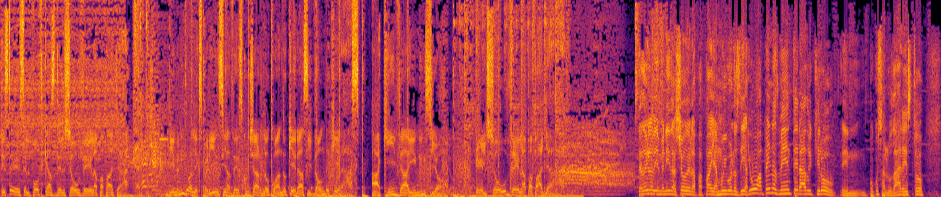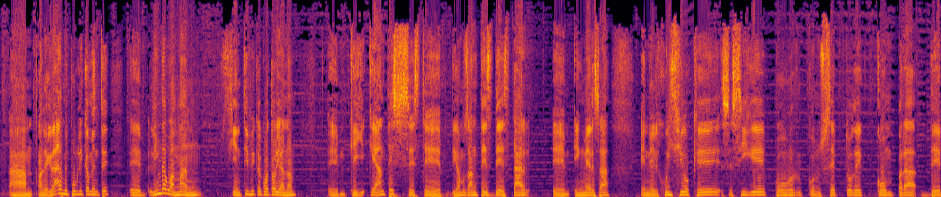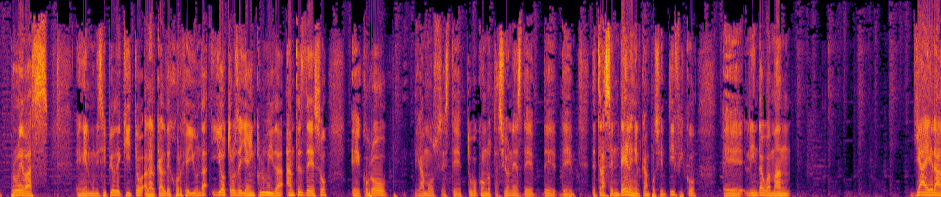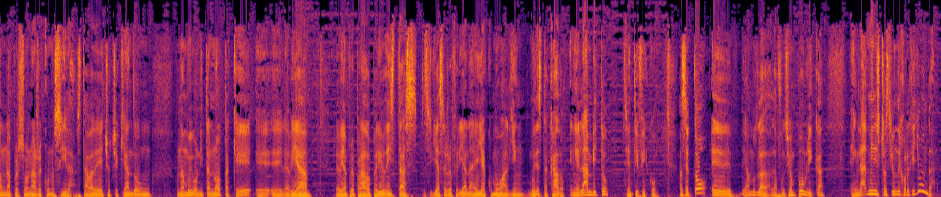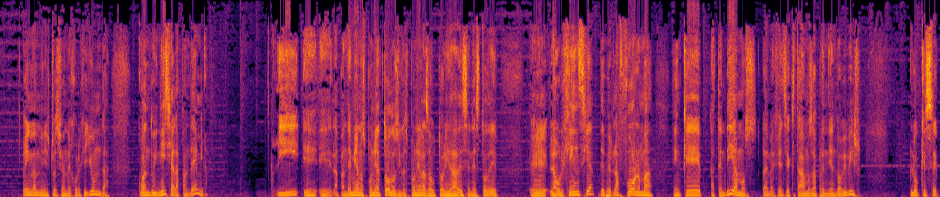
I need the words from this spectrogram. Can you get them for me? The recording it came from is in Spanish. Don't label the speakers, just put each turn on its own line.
Este es el podcast del show de la papaya. Bienvenido a la experiencia de escucharlo cuando quieras y donde quieras. Aquí da inicio el show de la papaya.
Te doy la bienvenida al show de la papaya. Muy buenos días. Yo apenas me he enterado y quiero eh, un poco saludar esto, alegrarme públicamente. Eh, Linda Guamán, científica ecuatoriana, eh, que, que antes, este, digamos, antes de estar eh, inmersa en el juicio que se sigue por concepto de compra de pruebas en el municipio de Quito al alcalde Jorge Yunda y otros de ella incluida. Antes de eso, eh, cobró, digamos, este, tuvo connotaciones de, de, de, de trascender en el campo científico. Eh, Linda Guamán ya era una persona reconocida. Estaba de hecho chequeando un, una muy bonita nota que eh, eh, le había le habían preparado periodistas, es decir, ya se referían a ella como alguien muy destacado en el ámbito científico. Aceptó, eh, digamos, la, función pública en la administración de Jorge Yunda, en la administración de Jorge Yunda, cuando inicia la pandemia. Y eh, eh, la pandemia nos pone a todos y les pone a las autoridades en esto de la urgencia de ver la forma en que atendíamos la emergencia que estábamos aprendiendo a vivir. Lo que se,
